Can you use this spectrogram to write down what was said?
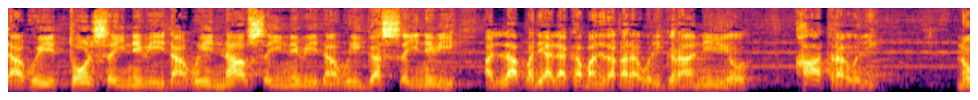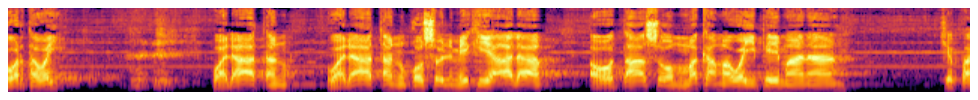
د هغوی تول صحیح نه وي د هغوی ناف صحیح نه وي د هغوی ګس صحیح نه وي الله په دې علاقه باندې دغه راولي ګراني او قات راولي نو ورته وی ولا تن ولا تنقص المکیال او تاسو مکموي پیمانه چې په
